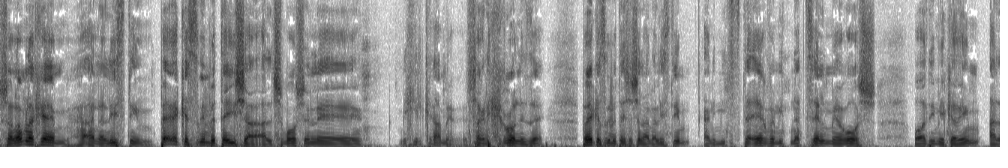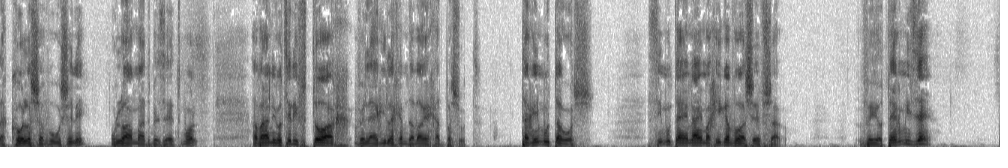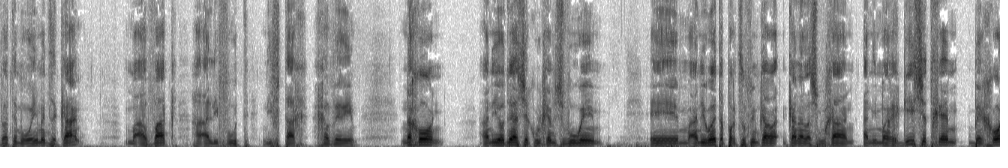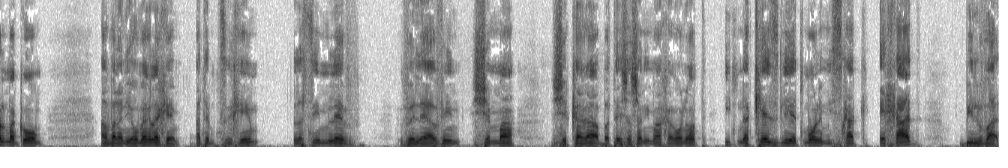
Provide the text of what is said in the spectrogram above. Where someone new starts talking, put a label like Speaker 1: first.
Speaker 1: שלום לכם, האנליסטים, פרק 29 על שמו של uh, מיכיל קרמר, אפשר לקרוא לזה. פרק 29 של האנליסטים. אני מצטער ומתנצל מראש, אוהדים יקרים, על הקול השבור שלי. הוא לא עמד בזה אתמול. אבל אני רוצה לפתוח ולהגיד לכם דבר אחד פשוט. תרימו את הראש. שימו את העיניים הכי גבוה שאפשר. ויותר מזה, ואתם רואים את זה כאן, מאבק האליפות נפתח, חברים. נכון, אני יודע שכולכם שבורים, אמ, אני רואה את הפרצופים כאן על השולחן, אני מרגיש אתכם בכל מקום, אבל אני אומר לכם, אתם צריכים לשים לב ולהבין שמה שקרה בתשע שנים האחרונות התנקז לי אתמול למשחק אחד בלבד.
